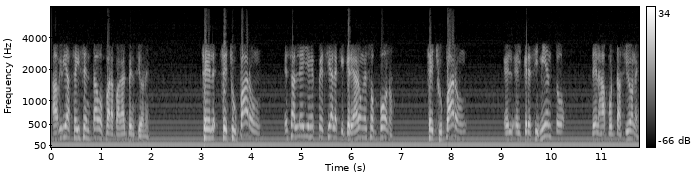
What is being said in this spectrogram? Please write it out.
había seis centavos para pagar pensiones. Se, se chuparon esas leyes especiales que crearon esos bonos, se chuparon el crecimiento de las aportaciones.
